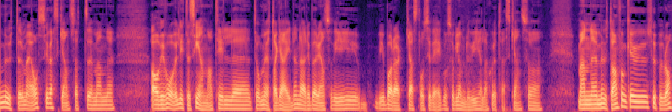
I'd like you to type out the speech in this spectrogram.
muter med oss i väskan så att, eh, men eh, Ja, vi var väl lite sena till, eh, till att möta guiden där i början så vi, vi bara kastade oss iväg och så glömde vi hela skötväskan. Så. Men eh, mutan funkar ju superbra.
